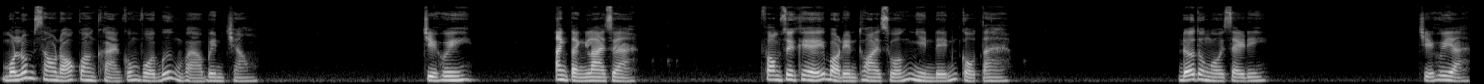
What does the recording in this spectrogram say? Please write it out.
Một lúc sau đó Quang Khải cũng vội bước vào bên trong. Chị Huy, anh tỉnh lại rồi à? Phong Duy khi ấy bỏ điện thoại xuống nhìn đến cậu ta. Đỡ tôi ngồi dậy đi. Chị Huy à,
